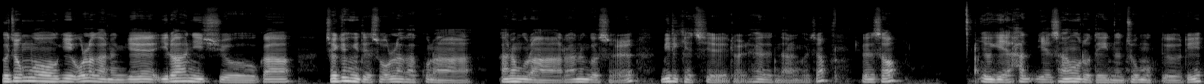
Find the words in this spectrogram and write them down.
그 종목이 올라가는 게 이러한 이슈가 적용이 돼서 올라갔구나, 가는구나 라는 것을 미리 캐치를 해야 된다는 거죠. 그래서 여기에 한 예상으로 돼 있는 종목들이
